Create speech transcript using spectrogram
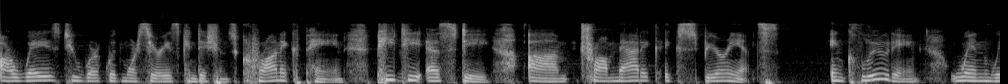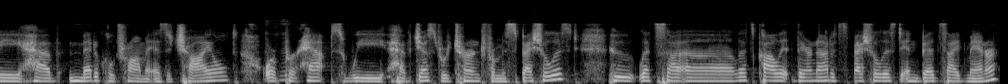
are ways to work with more serious conditions, chronic pain, PTSD, um, traumatic experience including when we have medical trauma as a child, or mm-hmm. perhaps we have just returned from a specialist who let's uh, let's call it they're not a specialist in bedside manner,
